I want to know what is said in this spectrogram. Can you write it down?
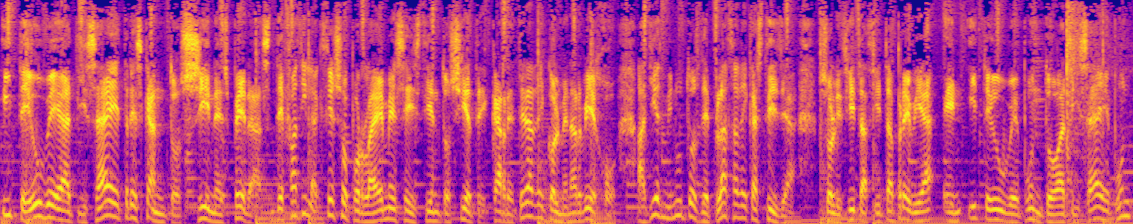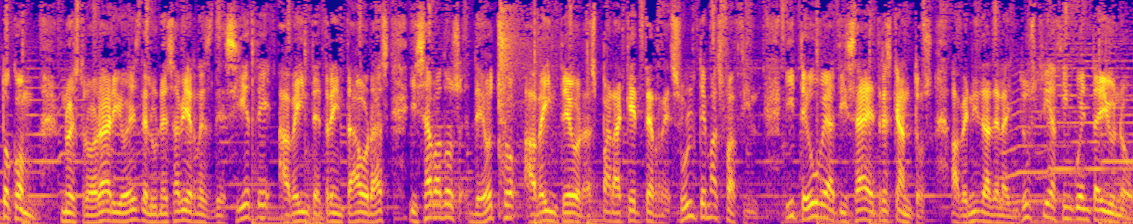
ITV Atisae Tres Cantos, sin esperas, de fácil acceso por la M607, carretera de Colmenar Viejo, a 10 minutos de Plaza de Castilla. Solicita cita previa en itv.atisae.com. Nuestro horario es de lunes a viernes de 7 a 20-30 horas y sábados de 8 a 20 horas para que te resulte más fácil. ITV Atisae Tres Cantos, Avenida de la Industria 51,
